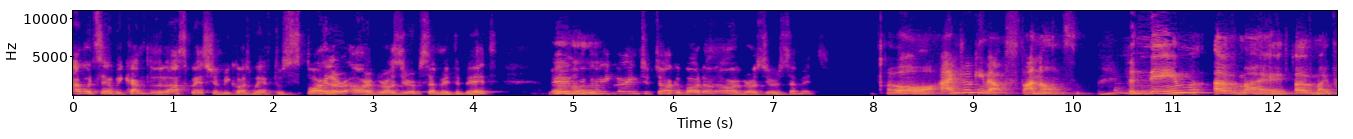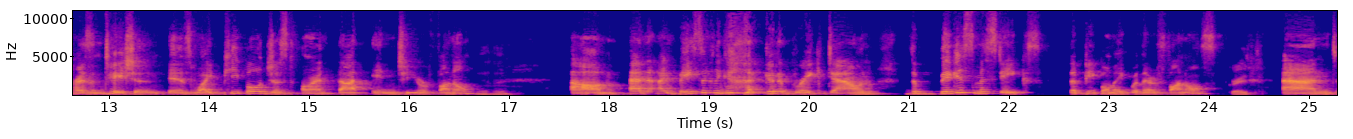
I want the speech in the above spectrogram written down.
I would say we come to the last question because we have to spoiler our Growth Europe Summit a bit. Maybe what are we going to talk about on our Growth Europe Summit? Oh, I'm talking about funnels. The name of my of my presentation is why people just aren't that into your funnel. Mhm. Um, and I'm basically gonna, gonna break down the biggest mistakes that people make with their funnels. Great. And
